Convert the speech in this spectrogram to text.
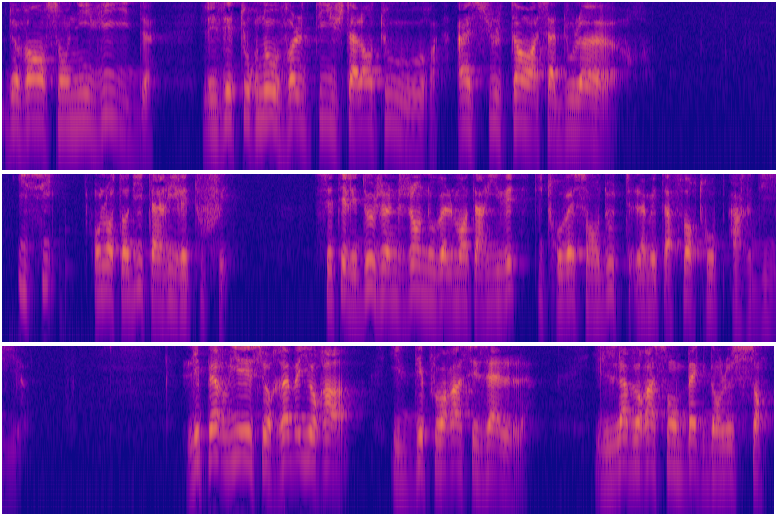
devant son nid vide, les étourneaux voltigent alentour, insultant à sa douleur. Ici, on entendit un rire étouffé. C'étaient les deux jeunes gens nouvellement arrivés qui trouvaient sans doute la métaphore trop hardie. L'épervier se réveillera, il déploiera ses ailes, il lavera son bec dans le sang.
